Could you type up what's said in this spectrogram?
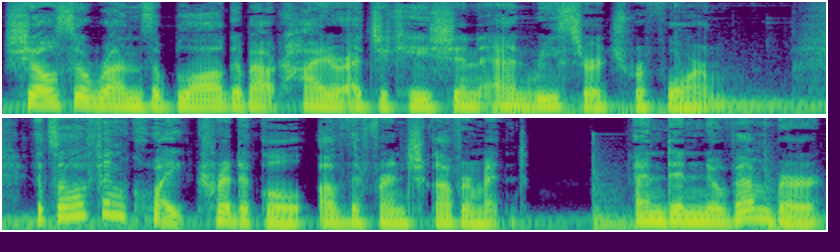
She also runs a blog about higher education and research reform. It's often quite critical of the French government. And in November,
